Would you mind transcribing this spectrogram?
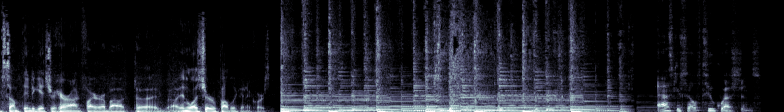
something to get your hair on fire about, uh, unless you're a Republican, of course. Ask yourself two questions.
